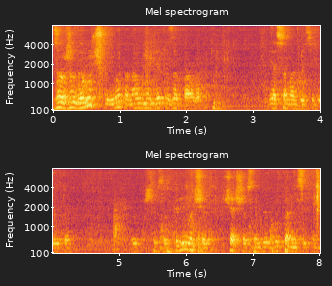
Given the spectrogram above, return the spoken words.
Заложила ручку, и вот она у меня где-то запала. Я сама для себя это сейчас открыла. Сейчас, сейчас, сейчас, найду, буквально секунду.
